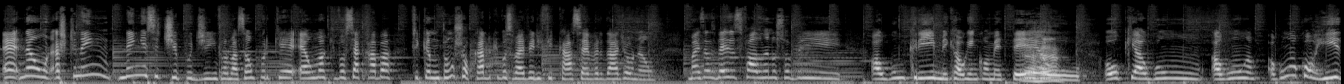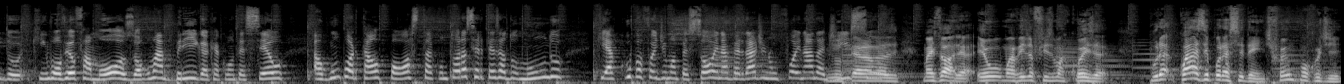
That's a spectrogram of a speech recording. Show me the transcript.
É, não, acho que nem, nem esse tipo de informação, porque é uma que você acaba ficando tão chocado que você vai verificar se é verdade ou não. Mas às vezes falando sobre algum crime que alguém cometeu, Aham. ou que algum, algum, algum ocorrido que envolveu famoso, alguma briga que aconteceu, algum portal posta com toda a certeza do mundo que a culpa foi de uma pessoa e na verdade não foi nada disso. nada. Mas olha, eu uma vez eu fiz uma coisa por a- quase por acidente, foi um pouco de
